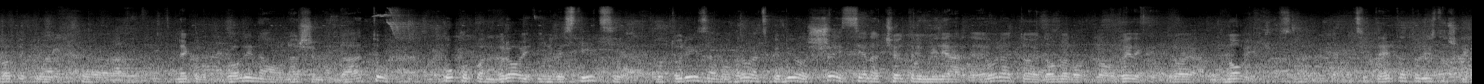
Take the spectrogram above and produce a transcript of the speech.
proteklih e, nekoliko godina u našem mandatu ukupan broj investicija u turizam u Hrvatskoj bio 6,4 milijarde eura, to je dovelo do velikog broja novih kapaciteta turističkih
